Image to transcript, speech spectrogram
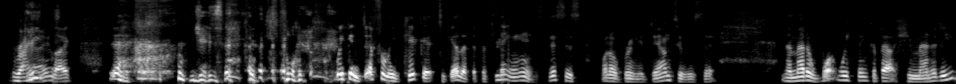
you right know, like, yeah. yes like, we can definitely kick it together. But the thing is, this is what I'll bring it down to is that no matter what we think about humanity,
